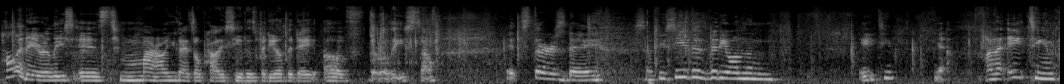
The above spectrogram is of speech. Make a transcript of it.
holiday release is tomorrow. You guys will probably see this video the day of the release. So it's Thursday. So if you see this video on the 18th, yeah, on the 18th,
